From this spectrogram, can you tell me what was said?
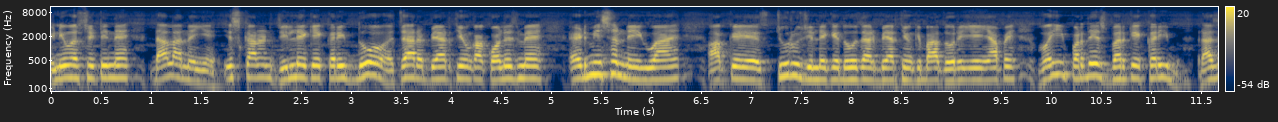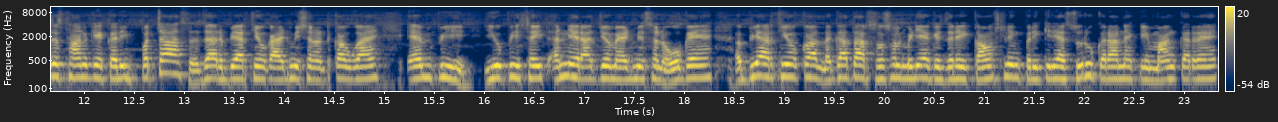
यूनिवर्सिटी ने डाला नहीं है। इस कारण ज़िले के करीब दो हज़ार अभ्यर्थियों का कॉलेज में एडमिशन नहीं हुआ है। आपके चूरू ज़िले के दो हज़ार अभ्यर्थियों की बात हो रही है। यहाँ पे वही प्रदेश भर के करीब, राजस्थान के करीब पचास हज़ार अभ्यर्थियों का एडमिशन अटका हुआ है। एमपी यूपी सहित अन्य राज्यों में एडमिशन हो गए हैं। अभ्यर्थियों का लगातार सोशल मीडिया के ज़रिए काउंसलिंग प्रक्रिया शुरू कराने की मांग कर रहे हैं।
